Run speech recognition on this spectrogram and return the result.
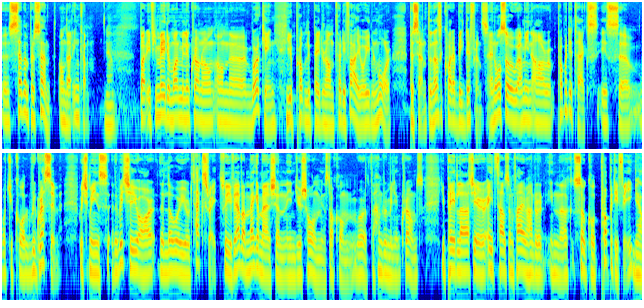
uh, seven percent on that income. Yeah. But if you made a 1 million kroner on, on uh, working, you probably paid around 35 or even more percent. And that's quite a big difference. And also, I mean, our property tax is uh, what you call regressive, which means the richer you are, the lower your tax rate. So if you have a mega mansion in Djursholm in Stockholm worth 100 million crowns, you paid last year 8,500 in a so called property fee. Yeah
